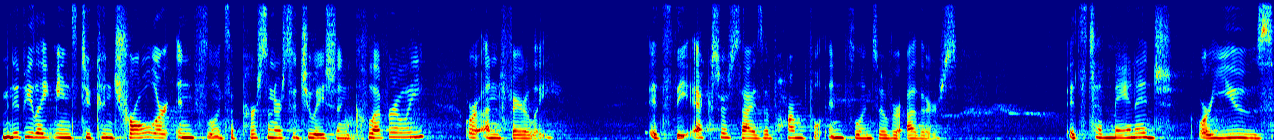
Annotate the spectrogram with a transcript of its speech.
Manipulate means to control or influence a person or situation cleverly or unfairly. It's the exercise of harmful influence over others. It's to manage or use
